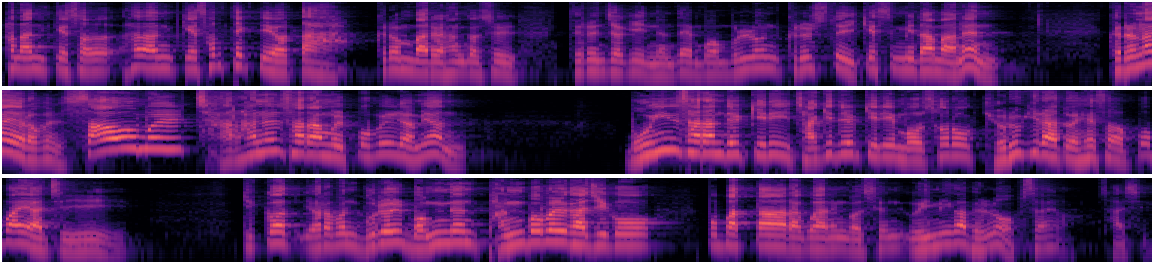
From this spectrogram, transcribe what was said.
하나님께서 하나님께 선택되었다 그런 말을 한 것을 들은 적이 있는데 뭐 물론 그럴 수도 있겠습니다만은 그러나 여러분 싸움을 잘하는 사람을 뽑으려면 모인 사람들끼리 자기들끼리 뭐 서로 교육이라도 해서 뽑아야지. 기껏 여러분 물을 먹는 방법을 가지고 뽑았다라고 하는 것은 의미가 별로 없어요 사실.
